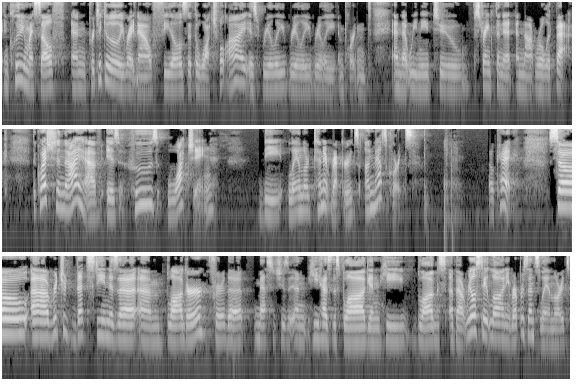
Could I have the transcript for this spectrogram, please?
including myself, and particularly right now, feels that the watchful eye is really, really, really important and that we need to strengthen it and not roll it back. The question that I have is who's watching the landlord-tenant records on mass courts? Okay, so uh, Richard Vetstein is a um, blogger for the Massachusetts, and he has this blog, and he blogs about real estate law, and he represents landlords.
